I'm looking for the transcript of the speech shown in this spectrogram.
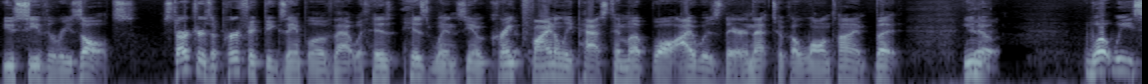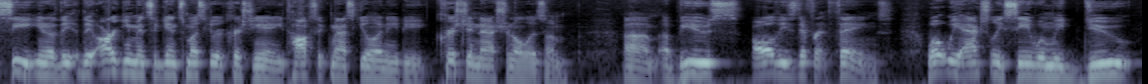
you see the results. Starcher is a perfect example of that with his his wins. You know, Crank finally passed him up while I was there, and that took a long time. But you yeah. know, what we see, you know, the the arguments against muscular Christianity, toxic masculinity, Christian nationalism, um, abuse, all these different things. What we actually see when we do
